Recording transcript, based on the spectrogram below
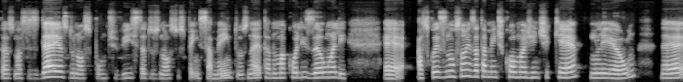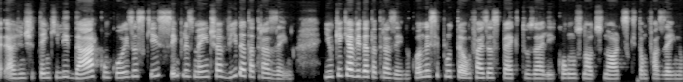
das nossas ideias, do nosso ponto de vista, dos nossos pensamentos, né, tá numa colisão ali. Eh, as coisas não são exatamente como a gente quer em Leão, né, a gente tem que lidar com coisas que simplesmente a vida tá trazendo. E o que que a vida tá trazendo? Quando esse Plutão faz aspectos ali com os nodos nortes que estão fazendo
